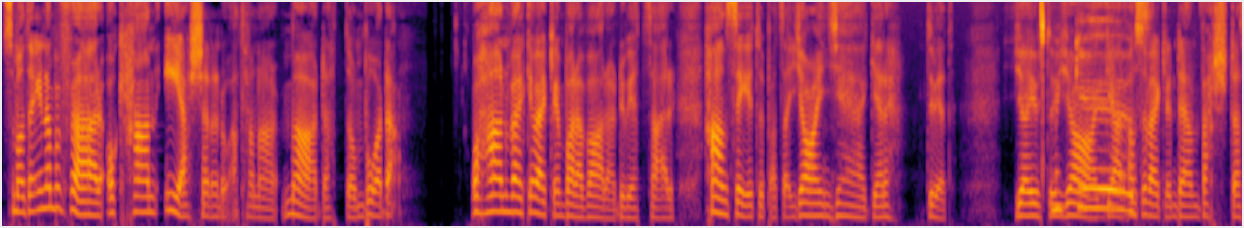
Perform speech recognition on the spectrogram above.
Så man tar in honom på förhör och han erkänner då att han har mördat dem båda. Och han verkar verkligen bara vara, du vet så här, han säger typ att så här, jag är en jägare, du vet. Jag är ute och Men jagar, gud. alltså verkligen den värsta,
